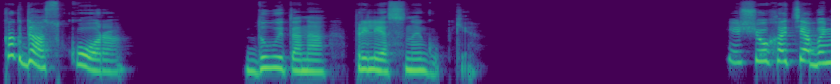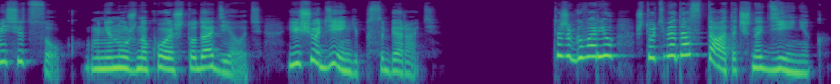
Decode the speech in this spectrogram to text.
Когда скоро? Дует она прелестные губки. Еще хотя бы месяцок. Мне нужно кое-что доделать. Еще деньги пособирать. Ты же говорил, что у тебя достаточно денег.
